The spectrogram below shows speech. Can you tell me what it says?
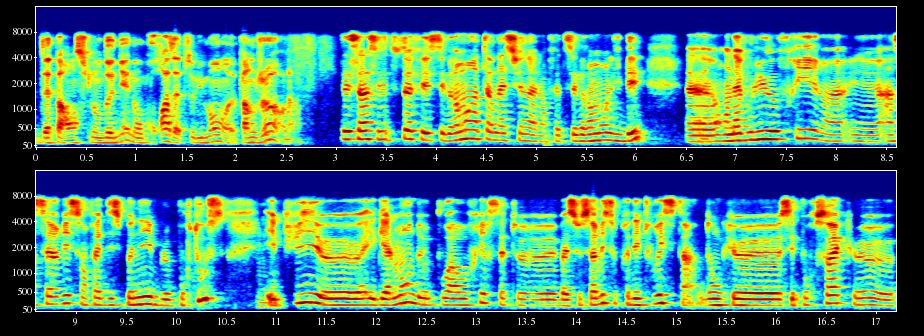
d'apparence londonienne. On croise absolument plein de genres là. C'est ça, c'est tout à fait. C'est vraiment international en fait. C'est vraiment l'idée. Euh, on a voulu offrir euh, un, service en fait disponible pour tous, mm. et puis euh, également de pouvoir offrir cette, bah, ce service auprès des touristes. Donc c'est pour ça que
